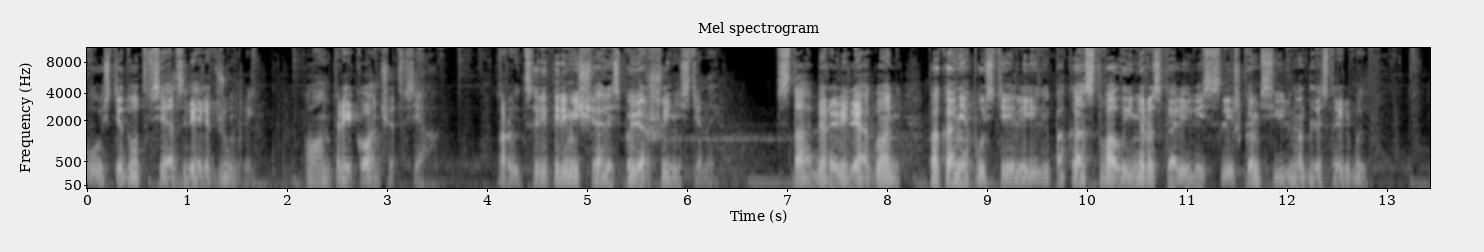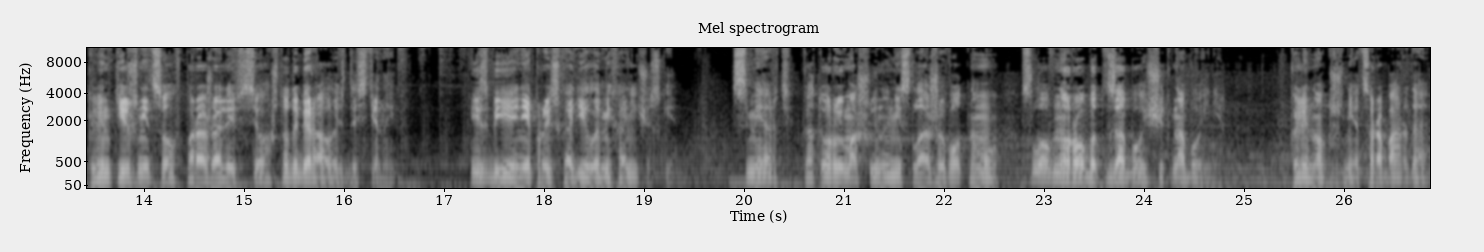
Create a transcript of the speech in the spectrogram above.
Пусть идут все звери джунглей. Он прикончит всех. Рыцари перемещались по вершине стены. Стаберы вели огонь, пока не опустели или пока стволы не раскалились слишком сильно для стрельбы. Клинки жнецов поражали все, что добиралось до стены. Избиение происходило механически. Смерть, которую машина несла животному, словно робот-забойщик на бойне. Клинок-жнец Рабарда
